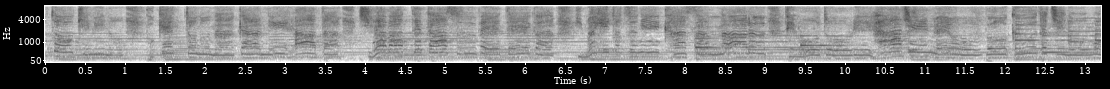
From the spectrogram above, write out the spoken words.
と君のポケットの中にあった。散らばってた全てが今一つに重なる。手を取り始めよう。僕たちの。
